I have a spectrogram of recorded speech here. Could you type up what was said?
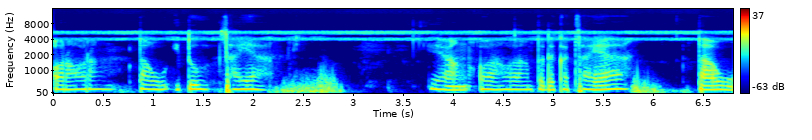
orang-orang tahu itu saya yang orang-orang terdekat saya tahu.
